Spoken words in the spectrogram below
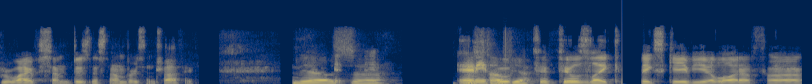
revive some business numbers and traffic. Yeah, it's uh, Anywho, yeah. it feels like X gave you a lot of uh,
